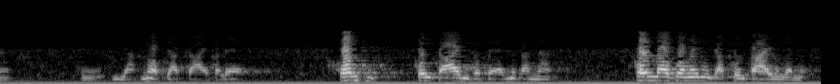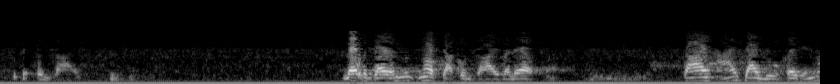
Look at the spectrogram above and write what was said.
นะนอกจากตายไปแล้ว คนคนตายมันก็แปลกเหมือนกันนะคนเราก็ไม่รู้จักคนตายเหมือนกันเนี่ยแต่คนตายเราเป็นใจนอกจากคนตายไปแล้ว ตายหายใจอยู่เคยเห็นไหม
